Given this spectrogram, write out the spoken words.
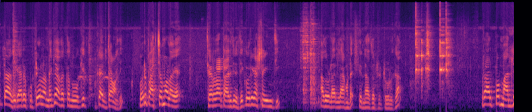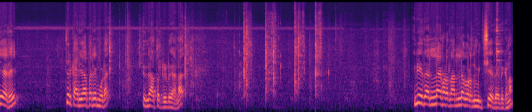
ഇട്ടാൽ മതി. കാരണം കുട്ടികളുണ്ടെങ്കിൽ അതൊക്കെ നോക്കി കഴിച്ചാൽ മതി. ഒരു പച്ചമുളക് ചെറുതായിട്ട് അരിഞ്ഞ് വെച്ചേക്ക് ഒരു കഷ്ണം ഇഞ്ചി അതുകൂടെ എല്ലാം കൂടെ ഇതിന്റെ അകത്തോട്ട് ഇട്ട് കൊടുക്കുക. ഒരല്പം മല്ലിയരയും ഇച്ചിരി കരിയാപ്പലയും കൂടെ ഇതിന്റെ അകത്തോട്ട് ഇടുകയാണ്. ഇനി ഇതെല്ലാം കൂടെ നല്ലപോലെ ഒന്ന് മിക്സ് ചെയ്തെടുക്കണം.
